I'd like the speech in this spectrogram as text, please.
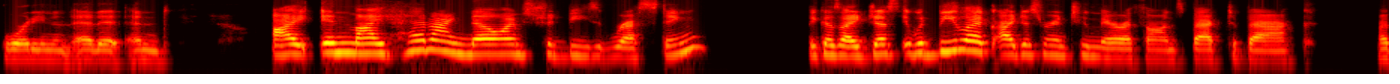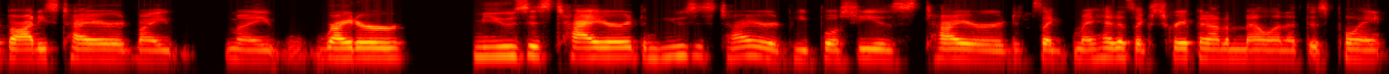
boarding and edit. And I, in my head, I know I should be resting because I just, it would be like I just ran two marathons back to back. My body's tired. My, my writer muse is tired. The muse is tired, people. She is tired. It's like my head is like scraping out a melon at this point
